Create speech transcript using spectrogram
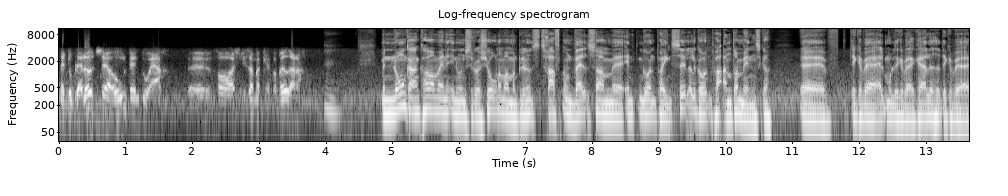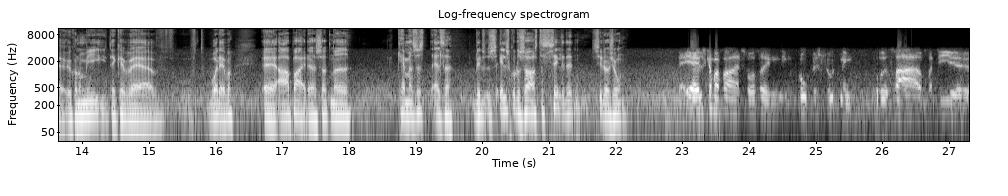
men du bliver nødt til at åbne den, du er, øh, for også ligesom at kan forbedre dig. Men nogle gange kommer man i nogle situationer, hvor man bliver nødt til at træffe nogle valg, som øh, enten går ind på en selv, eller går ind på andre mennesker. Øh, det kan være alt muligt. Det kan være kærlighed, det kan være økonomi, det kan være whatever. Øh, arbejde og sådan noget. Kan man så, altså, vil du, elsker du så også dig selv i den situation? Jeg elsker mig for at have truffet en, en god beslutning ud fra, fra de øh,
